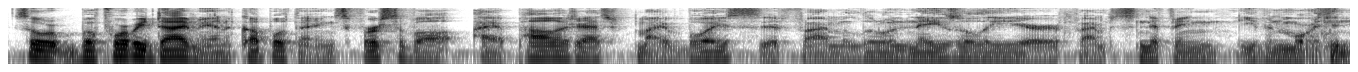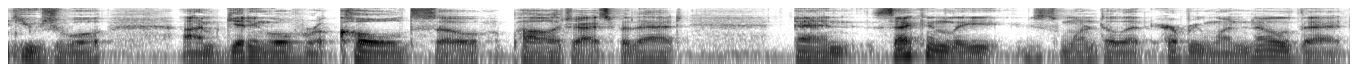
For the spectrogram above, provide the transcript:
So before we dive in, a couple things. First of all, I apologize for my voice if I'm a little nasally or if I'm sniffing even more than usual. I'm getting over a cold, so apologize for that. And secondly, just wanted to let everyone know that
